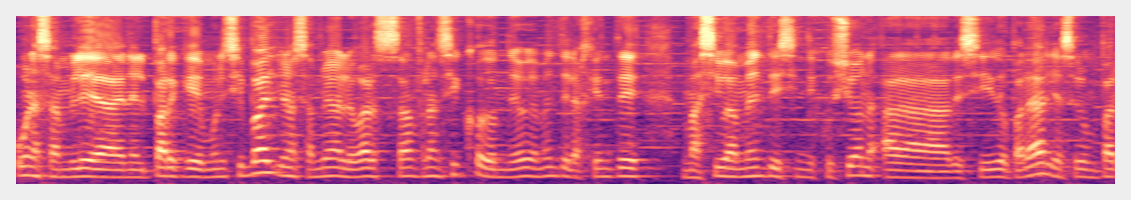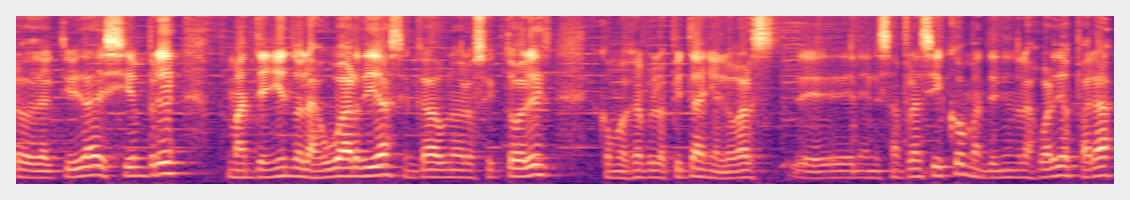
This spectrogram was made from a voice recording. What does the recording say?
una asamblea en el parque municipal y una asamblea en el hogar San Francisco, donde obviamente la gente masivamente y sin discusión ha decidido parar y hacer un paro de actividades, siempre manteniendo las guardias en cada uno de los sectores, como ejemplo el hospital y el hogar eh, en el San Francisco, manteniendo las guardias para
